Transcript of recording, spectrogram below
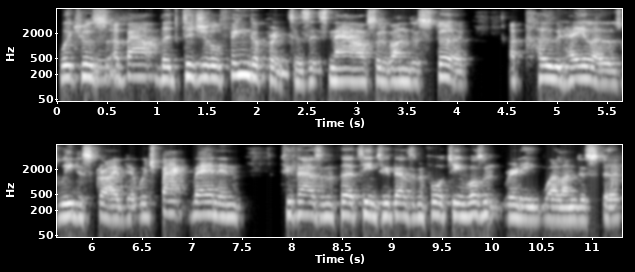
which was mm. about the digital fingerprint as it's now sort of understood. A code halo, as we described it, which back then in 2013, 2014 wasn't really well understood.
